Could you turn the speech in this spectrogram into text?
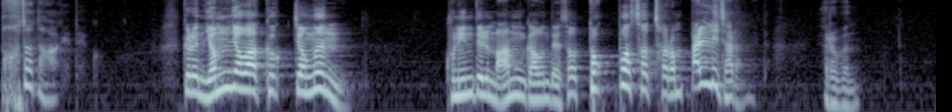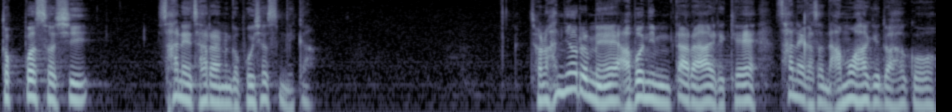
퍼져나가게 되고 그런 염려와 걱정은 군인들 마음 가운데서 독버섯처럼 빨리 자랍니다. 여러분, 독버섯이 산에 자라는 거 보셨습니까? 저는 한여름에 아버님 따라 이렇게 산에 가서 나무하기도 하고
